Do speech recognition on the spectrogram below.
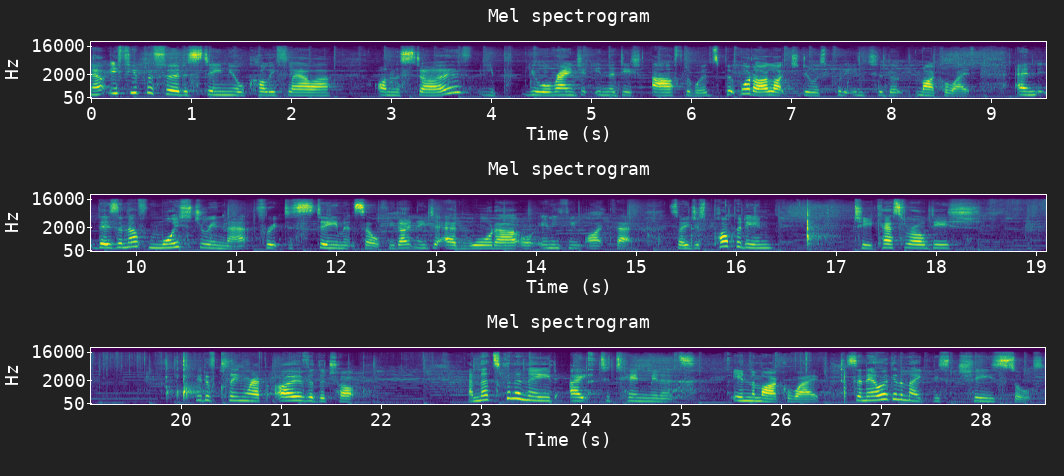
Now, if you prefer to steam your cauliflower on the stove, you, you arrange it in the dish afterwards, but what I like to do is put it into the microwave. And there's enough moisture in that for it to steam itself. You don't need to add water or anything like that. So you just pop it in to your casserole dish, bit of cling wrap over the top, and that's gonna need eight to 10 minutes in the microwave. So now we're gonna make this cheese sauce.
